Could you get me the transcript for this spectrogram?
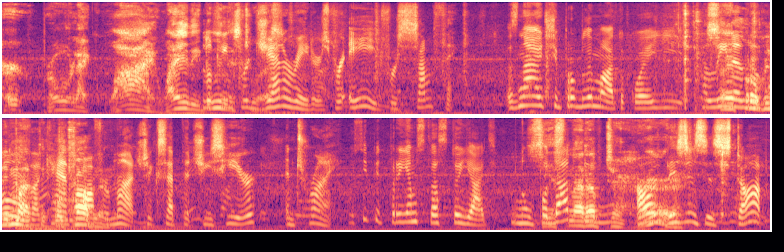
hurt, bro. Like, why? Why are they Looking doing this for to generators, us? for aid, for something. Знаючи проблематику її Halyna Luhova can't offer much except that she's here and trying. Our business is stopped.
